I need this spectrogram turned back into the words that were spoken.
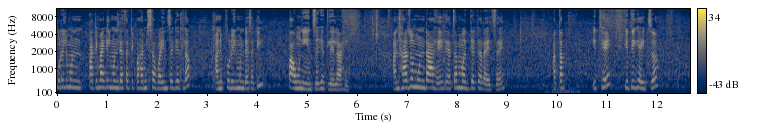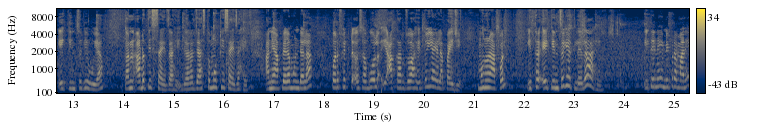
पुढील मुं पाठीमागील मुंड्यासाठी पहा मी सव्वा इंच घेतलं आणि पुढील मुंड्यासाठी पाऊन इंच घेतलेलं आहे. आणि हा जो मुंडा आहे याचा मध्य करायचा आहे. आता इथे किती घ्यायचं? एक इंच घेऊया. कारण अडतीस साईज आहे. जरा जास्त मोठी साईज आहे. आणि आपल्याला मुंड्याला परफेक्ट असा गोल आकार जो आहे तो यायला पाहिजे. म्हणून आपण इथं एक इंच घेतलेलं आहे. इथे नेहमीप्रमाणे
